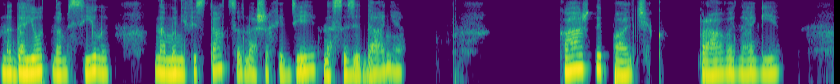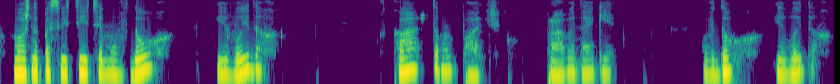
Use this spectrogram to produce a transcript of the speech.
Она дает нам силы на манифестацию наших идей, на созидание. Каждый пальчик правой ноги можно посвятить ему вдох и выдох каждому пальчику правой ноги. Вдох и выдох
